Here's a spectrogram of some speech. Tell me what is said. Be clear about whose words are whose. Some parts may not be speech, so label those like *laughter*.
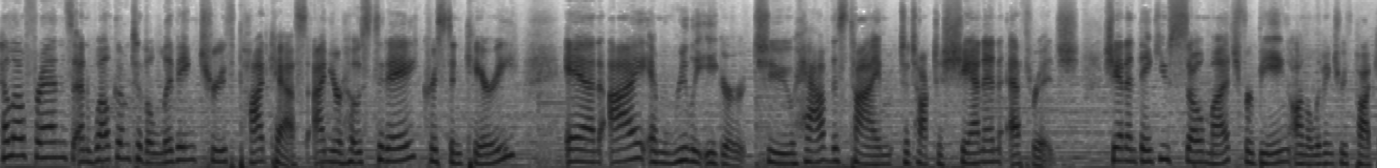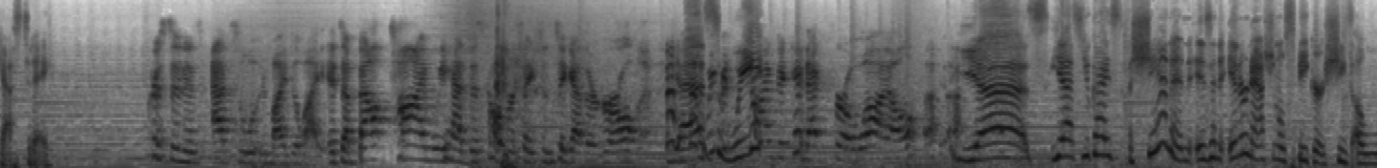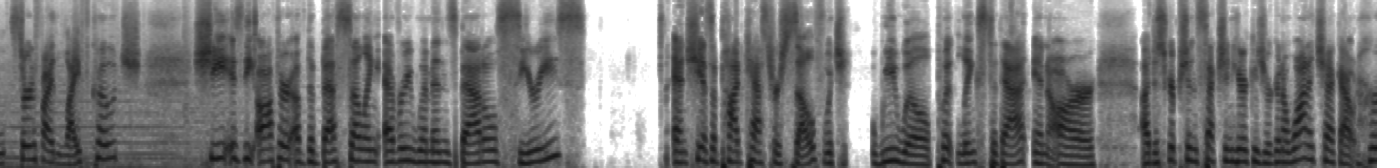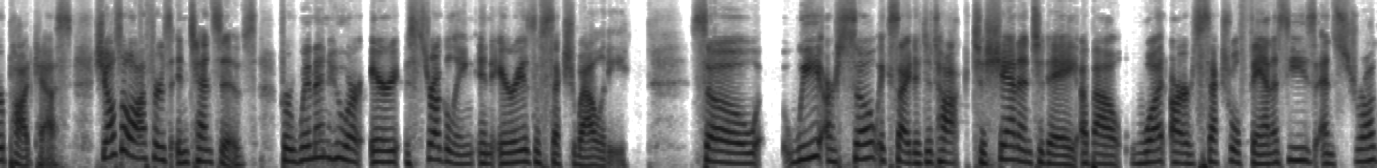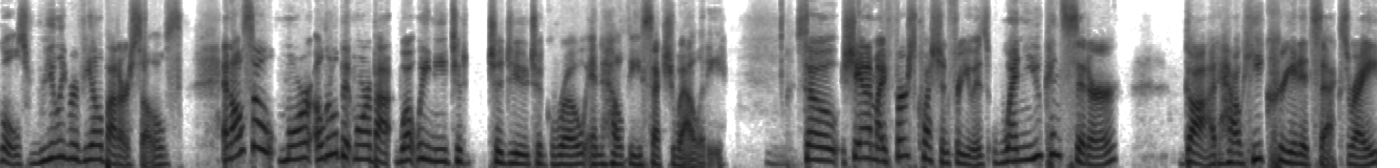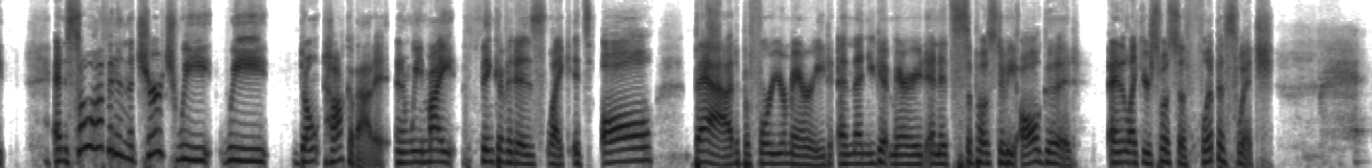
Speaker 1: Hello, friends, and welcome to the Living Truth Podcast. I'm your host today, Kristin Carey, and I am really eager to have this time to talk to Shannon Ethridge. Shannon, thank you so much for being on the Living Truth Podcast today.
Speaker 2: Kristin is absolutely my delight. It's about time we had this conversation *laughs* together, girl.
Speaker 1: Yes,
Speaker 2: we've been
Speaker 1: we
Speaker 2: trying to connect for a while. *laughs*
Speaker 1: yes, yes, you guys. Shannon is an international speaker. She's a certified life coach. She is the author of the best selling Every Women's Battle series. And she has a podcast herself, which we will put links to that in our uh, description section here because you're going to want to check out her podcast. She also offers intensives for women who are er- struggling in areas of sexuality. So we are so excited to talk to Shannon today about what our sexual fantasies and struggles really reveal about ourselves and also more a little bit more about what we need to, to do to grow in healthy sexuality. Mm-hmm. So, Shannon, my first question for you is when you consider God, how he created sex, right? And so often in the church we we don't talk about it and we might think of it as like it's all bad before you're married and then you get married and it's supposed to be all good and like you're supposed to flip a switch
